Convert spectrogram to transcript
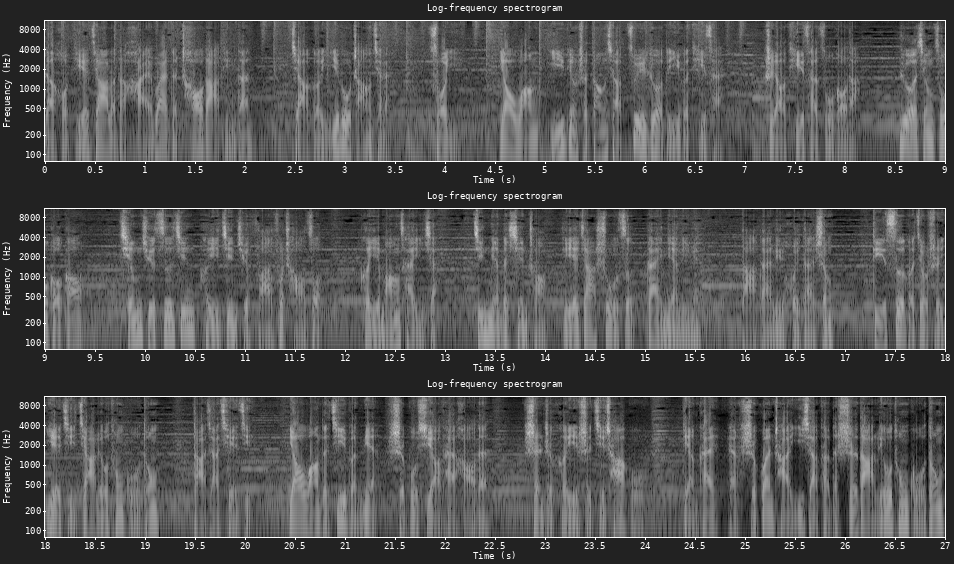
然后叠加了它海外的超大订单，价格一路涨起来，所以。妖王一定是当下最热的一个题材，只要题材足够大，热情足够高，情绪资金可以进去反复炒作，可以盲猜一下，今年的信创叠加数字概念里面，大概率会诞生。第四个就是业绩加流通股东，大家切记，妖王的基本面是不需要太好的，甚至可以是绩差股。点开 F 是观察一下它的十大流通股东，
